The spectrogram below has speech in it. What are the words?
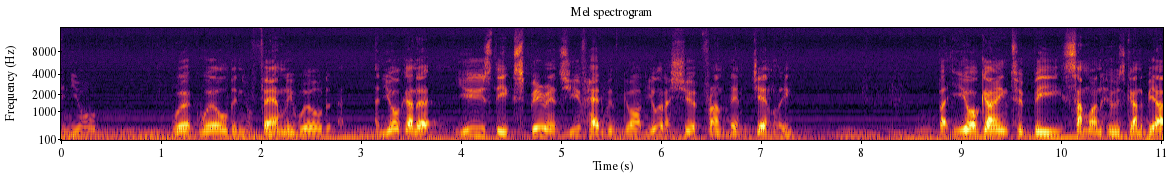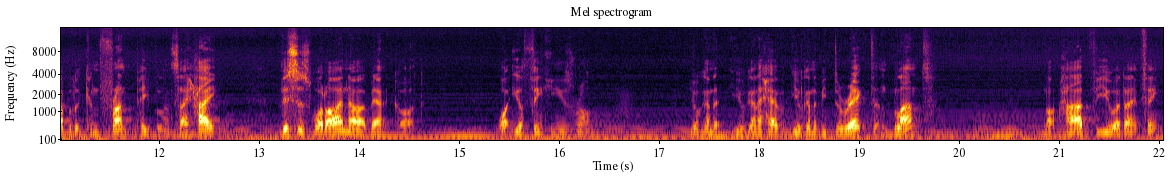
in your work world, in your family world, and you're going to, use the experience you've had with God. You're going to shirt front them gently, but you're going to be someone who is going to be able to confront people and say, hey, this is what I know about God. What you're thinking is wrong. You're going to, you're going to, have, you're going to be direct and blunt. Not hard for you, I don't think.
